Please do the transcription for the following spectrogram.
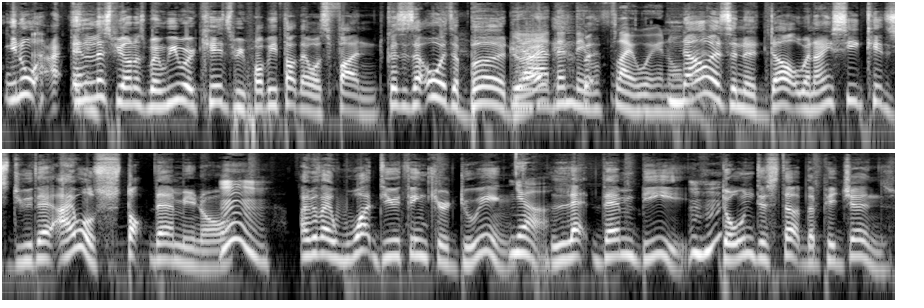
you know, I- and let's be honest, when we were kids, we probably thought that was fun because it's like, oh, it's a bird, right? yeah, right? then they will fly away and all now that. as an adult when i see kids do that i will stop them you know i'll be like what do you think you're doing. Yeah. Mm-hmm. let them be don't disturb the pigeons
